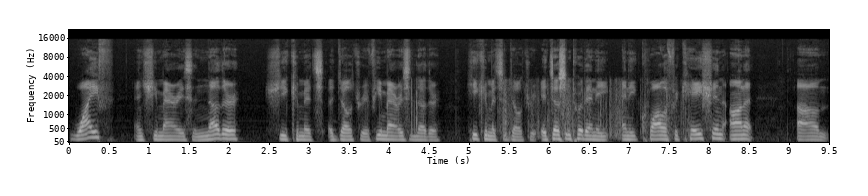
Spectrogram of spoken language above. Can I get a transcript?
wife and she marries another, she commits adultery. If he marries another, he commits adultery. It doesn't put any any qualification on it. Um,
